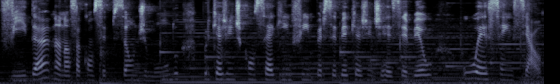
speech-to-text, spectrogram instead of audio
vida, na nossa concepção de mundo, porque a gente consegue, enfim, perceber que a gente recebeu o essencial,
